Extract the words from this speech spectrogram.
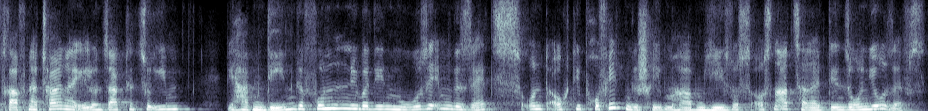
traf Nathanael und sagte zu ihm, wir haben den gefunden, über den Mose im Gesetz und auch die Propheten geschrieben haben, Jesus aus Nazareth, den Sohn Josefs.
